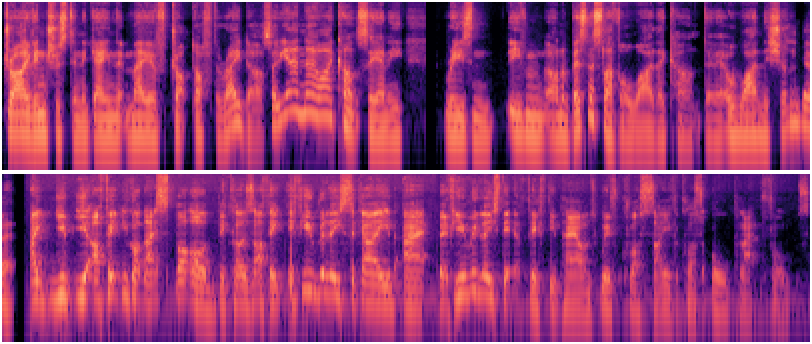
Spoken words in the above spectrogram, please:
drive interest in a game that may have dropped off the radar. So yeah, no, I can't see any reason, even on a business level, why they can't do it or why they shouldn't do it. I you, you I think you got that spot on because I think if you release the game at, but if you released it at fifty pounds with cross save across all platforms,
